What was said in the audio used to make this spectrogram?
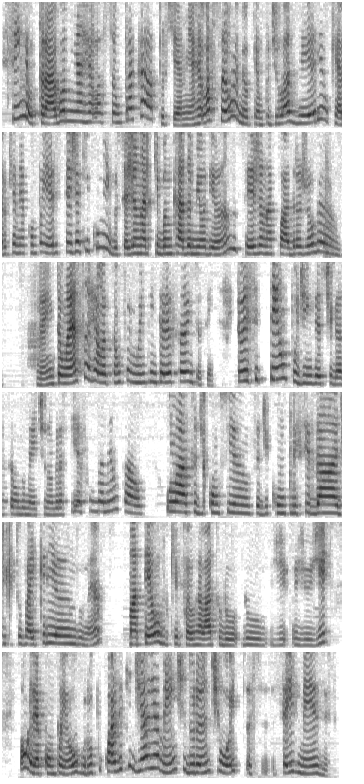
sim, eu trago a minha relação para cá, porque a minha relação é meu tempo de lazer e eu quero que a minha companheira esteja aqui comigo, seja na arquibancada me olhando, seja na quadra jogando. Né? Então, essa relação foi muito interessante. assim. Então, esse tempo de investigação de uma etnografia é fundamental. O laço de confiança, de cumplicidade que tu vai criando, né? Mateus, que foi o relato do, do jiu-jitsu, bom, ele acompanhou o grupo quase que diariamente durante oito, seis meses.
